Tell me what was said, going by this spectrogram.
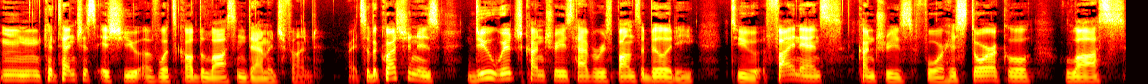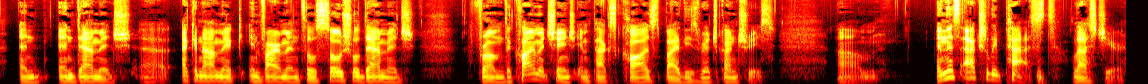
mm, contentious issue of what's called the Loss and Damage Fund. Right. So the question is do rich countries have a responsibility to finance countries for historical loss and, and damage, uh, economic, environmental, social damage from the climate change impacts caused by these rich countries? Um, and this actually passed last year.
